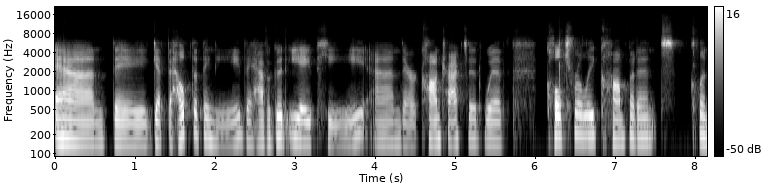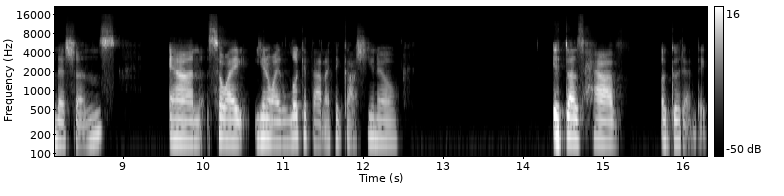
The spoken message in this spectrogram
and they get the help that they need. They have a good EAP and they're contracted with culturally competent clinicians. And so I, you know, I look at that and I think, gosh, you know, it does have a good ending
